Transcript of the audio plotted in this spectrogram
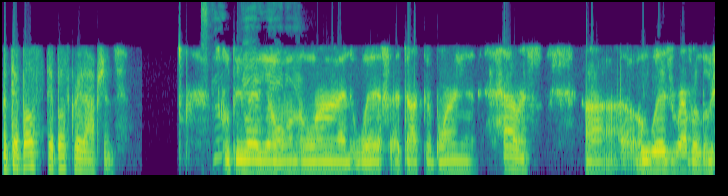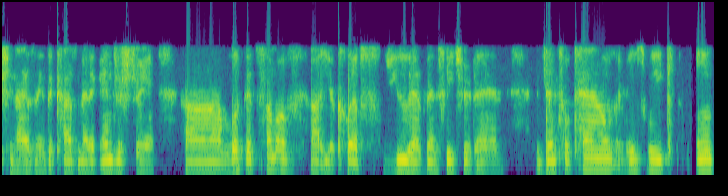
But they're both they're both great options. Scoop B Radio on the line with uh, Dr. Brian Harris, uh, who is revolutionizing the cosmetic industry. Um, looked at some of uh, your clips. You have been featured in Dental Town, Newsweek, Inc.,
